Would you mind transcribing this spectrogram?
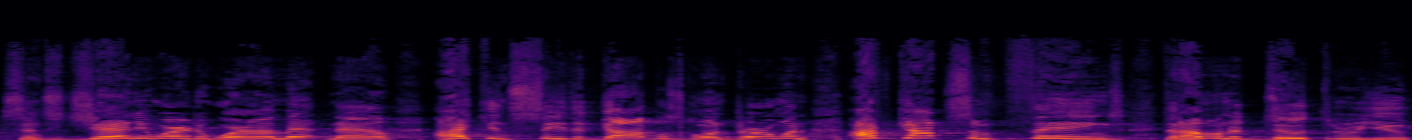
Since January to where I'm at now, I can see that God was going, Derwin, I've got some things that I'm going to do through you,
